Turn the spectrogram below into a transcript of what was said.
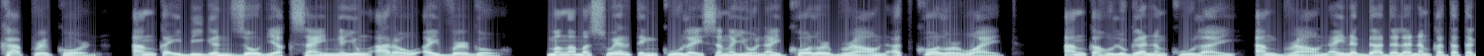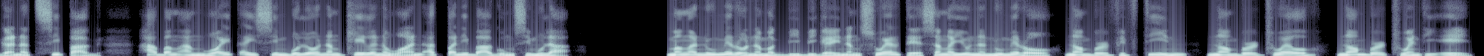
Capricorn. Ang kaibigan zodiac sign ngayong araw ay Virgo. Mga maswerteng kulay sa ngayon ay color brown at color white. Ang kahulugan ng kulay, ang brown ay nagdadala ng katatagan at sipag, habang ang white ay simbolo ng kailanawan at panibagong simula. Mga numero na magbibigay ng swerte sa ngayon na numero, number 15, number 12, number 28.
